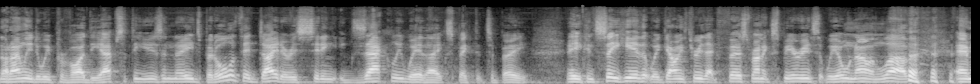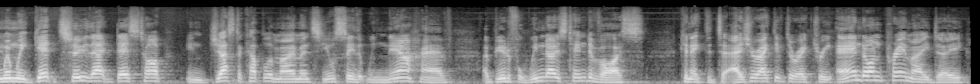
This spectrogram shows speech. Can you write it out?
not only do we provide the apps that the user needs, but all of their data is sitting exactly where they expect it to be. Now you can see here that we're going through that first run experience that we all know and love. and when we get to that desktop in just a couple of moments, you'll see that we now have a beautiful Windows 10 device connected to Azure Active Directory and on-prem AD.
